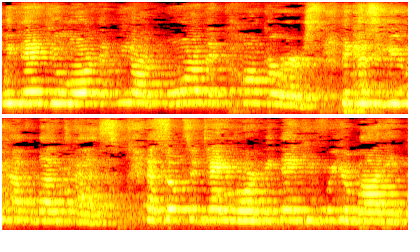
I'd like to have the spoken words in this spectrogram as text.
We thank you, Lord, that we are more than conquerors because you have loved us. And so today, Lord, we thank you for your body.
